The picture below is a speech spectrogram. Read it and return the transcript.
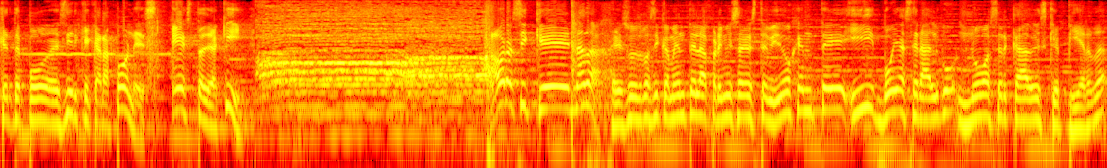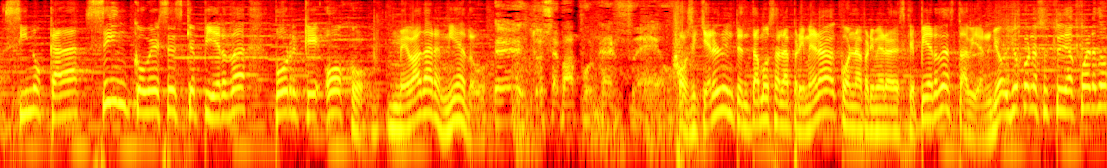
¿qué te puedo decir? ¿Qué cara pones? Esta de aquí. Ahora sí que nada, eso es básicamente la premisa de este video, gente. Y voy a hacer algo, no va a ser cada vez que pierda, sino cada cinco veces que pierda. Porque, ojo, me va a dar miedo. Esto se va a poner feo. O si quieren lo intentamos a la primera, con la primera vez que pierda, está bien. Yo, yo con eso estoy de acuerdo,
